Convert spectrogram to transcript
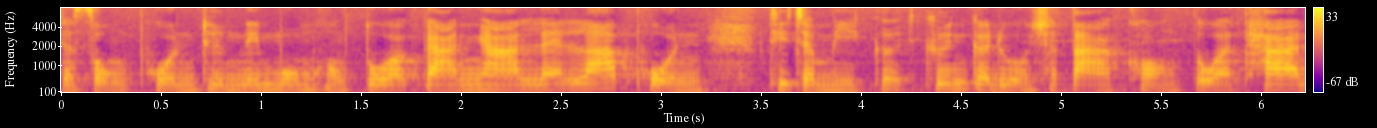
จะส่งผลถึงในมุมของตัวการงานและลาภผลที่จะมีเกิดขึ้นกับดวงชะตาของตัวท่าน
